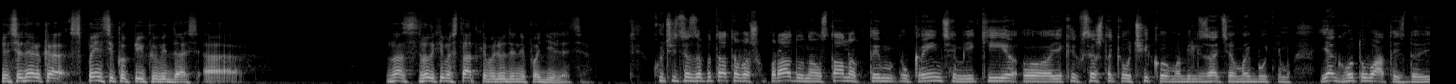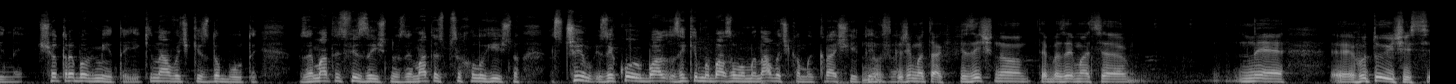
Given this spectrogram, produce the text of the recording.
пенсіонерка з пенсії копійку віддасть, а у нас з великими статками люди не поділяться. Хочеться запитати вашу пораду наостанок тим українцям, які, о, яких все ж таки очікує мобілізація в майбутньому. Як готуватись до війни? Що треба вміти? Які навички здобути? Займатися фізично, займатися психологічно. З чим, з якою з якими базовими навичками краще йти? Ну, вже? скажімо так, фізично треба займатися не е, готуючись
